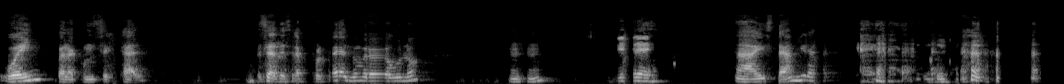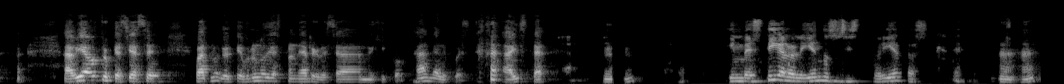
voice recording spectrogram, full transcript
Wayne para concejal. O sea, desde la portada del número uno. Mire. Ahí está, mira. Había otro que se hace, que Bruno Díaz planea regresar a México. Ándale, pues, ahí está. Investígalo leyendo sus historietas. Ajá.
